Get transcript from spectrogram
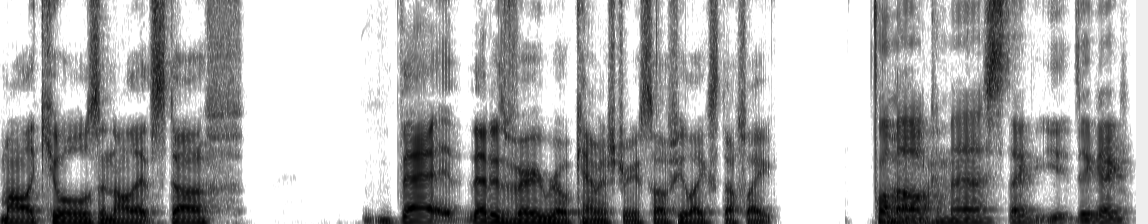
molecules, and all that stuff, that that is very real chemistry. So if you like stuff like From Uh, Alchemist, like you think like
